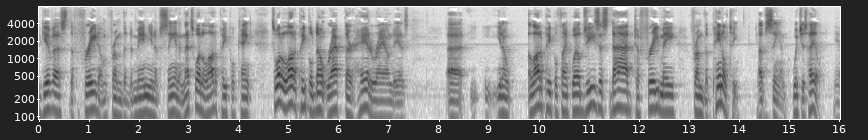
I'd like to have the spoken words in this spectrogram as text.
give us the freedom from the dominion of sin and that's what a lot of people can't it's what a lot of people don't wrap their head around is uh, you know a lot of people think well jesus died to free me from the penalty of sin which is hell. Yeah,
